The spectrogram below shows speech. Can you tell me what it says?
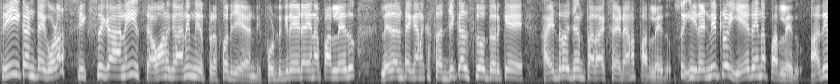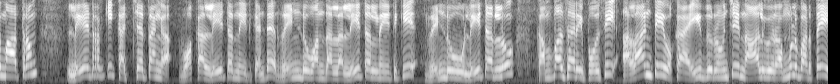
త్రీ కంటే కూడా సిక్స్ కానీ సెవెన్ కానీ మీరు ప్రిఫర్ చేయండి. ఫుడ్ గ్రేడ్ అయినా పర్లేదు లేదంటే కనుక సర్జికల్స్లో దొరికే హైడ్రోజన్ పెరాక్సైడ్ అయినా పర్లేదు. సో ఈ రెండిట్లో ఏదైనా పర్లేదు. అది మాత్రం లీటర్కి ఖచ్చితంగా ఒక లీటర్ నీటి కంటే రెండు వందల లీటర్ల నీటికి రెండు లీటర్లు కంపల్సరీ పోసి అలాంటి ఒక ఐదు నుంచి నాలుగు రమ్ములు పడతాయి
